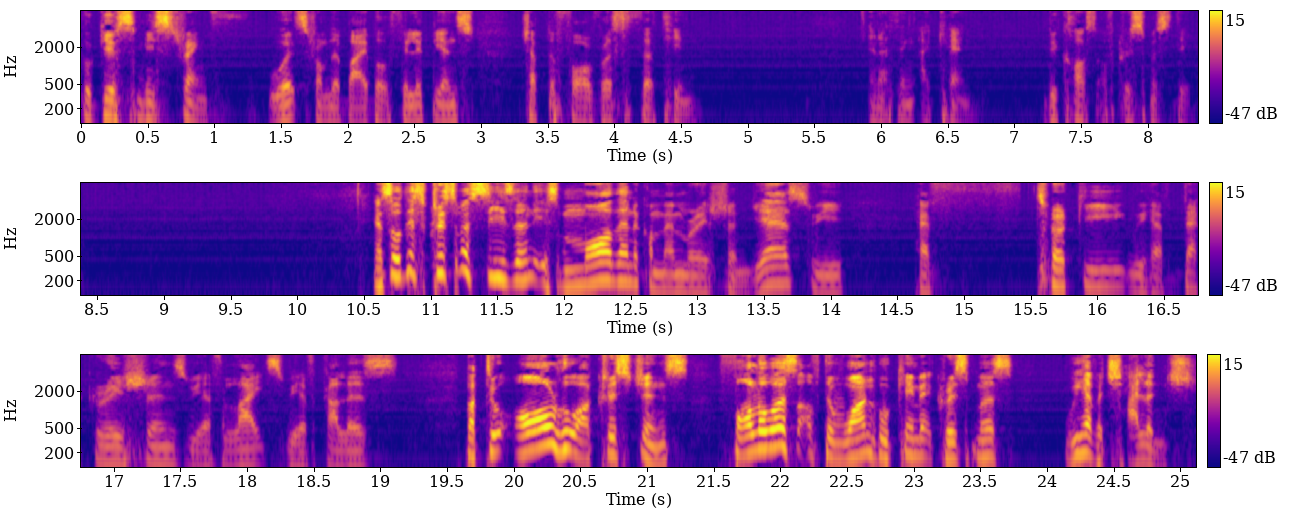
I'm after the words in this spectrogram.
who gives me strength. Words from the Bible, Philippians chapter 4, verse 13. And I think I can because of Christmas Day. And so this Christmas season is more than a commemoration. Yes, we have turkey, we have decorations, we have lights, we have colors. But to all who are Christians, followers of the one who came at Christmas, we have a challenge.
